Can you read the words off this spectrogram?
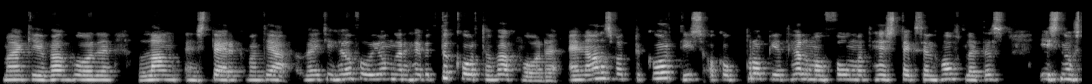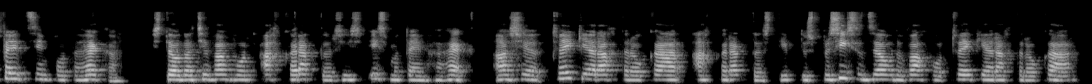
maak je wachtwoorden lang en sterk? Want ja, weet je, heel veel jongeren hebben te korte wachtwoorden. En alles wat te kort is, ook al prop je het helemaal vol met hashtags en hoofdletters, is nog steeds simpel te hacken. Stel dat je wachtwoord acht karakters is, is meteen gehackt. Als je twee keer achter elkaar acht karakters typt, dus precies hetzelfde wachtwoord twee keer achter elkaar,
